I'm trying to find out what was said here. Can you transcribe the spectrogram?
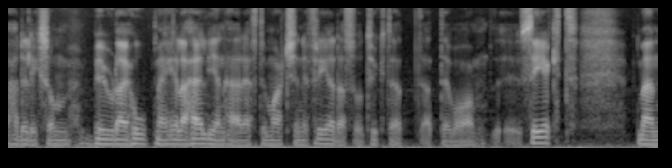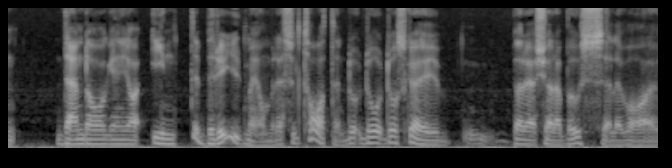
hade liksom bulat ihop mig hela helgen här efter matchen i fredags och tyckte att, att det var eh, segt. Men den dagen jag inte bryr mig om resultaten då, då, då ska jag ju börja köra buss eller vara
